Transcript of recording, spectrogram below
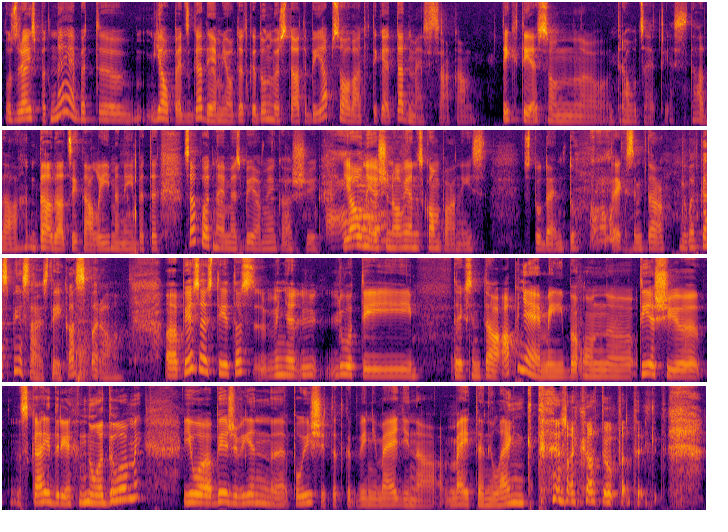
Uzreiz pat nē, bet eh, jau pēc gadiem, jau tad, kad universitāte bija absolvēta, tikai tad mēs sākām tikties un uh, draudzēties tādā, tādā citā līmenī. Bet uh, sākotnēji mēs bijām vienkārši jaunieši no vienas kompānijas. Studentu. Nu, kas piesaistīja Kasparā? Piesaistīja tas viņa ļoti teiksim, tā, apņēmība un uh, tieši uh, skaidrie nodomi. Jo bieži vien uh, puiši, tad, kad viņi mēģina meiteni lenkt, vai kā to pateikt,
